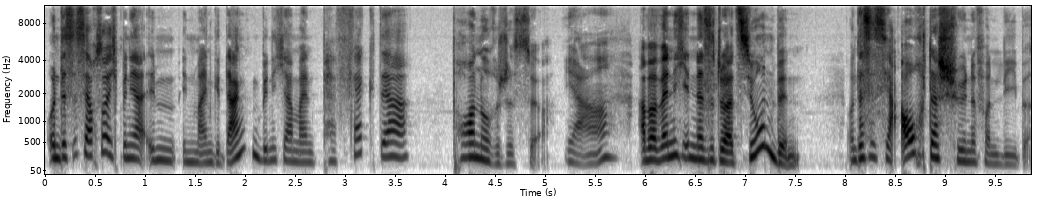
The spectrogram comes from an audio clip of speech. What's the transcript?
Und es ist ja auch so, ich bin ja im, in meinen Gedanken bin ich ja mein perfekter Pornoregisseur. Ja. Aber wenn ich in der Situation bin, und das ist ja auch das Schöne von Liebe,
